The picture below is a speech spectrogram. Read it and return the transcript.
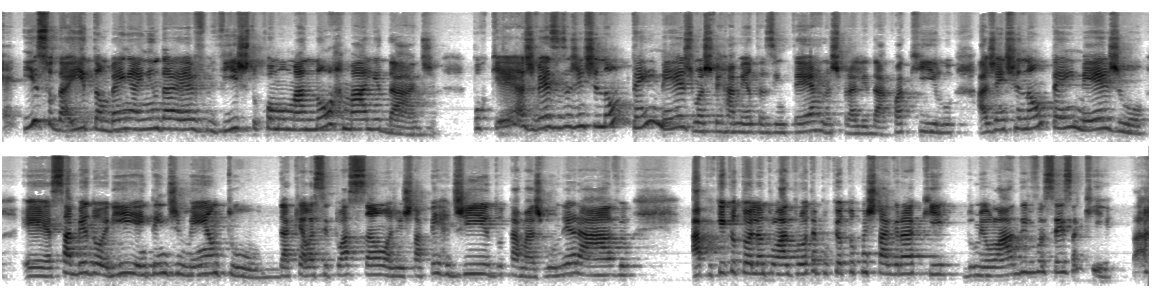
é, isso daí também ainda é visto como uma normalidade, porque às vezes a gente não tem mesmo as ferramentas internas para lidar com aquilo, a gente não tem mesmo é, sabedoria, entendimento daquela situação, a gente está perdido, está mais vulnerável. Ah, por que, que eu estou olhando para um lado para o outro? É porque eu estou com o Instagram aqui do meu lado e vocês aqui, tá?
